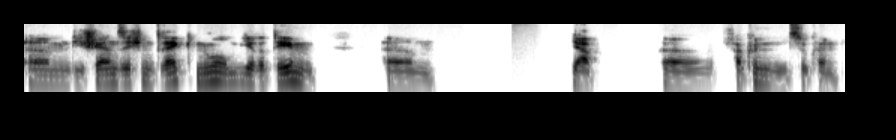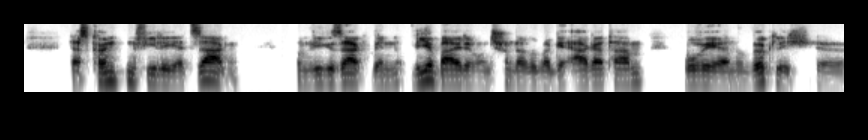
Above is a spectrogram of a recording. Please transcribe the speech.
ähm, die scheren sich einen Dreck nur, um ihre Themen ähm, ja, äh, verkünden zu können. Das könnten viele jetzt sagen. Und wie gesagt, wenn wir beide uns schon darüber geärgert haben, wo wir ja nun wirklich äh,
